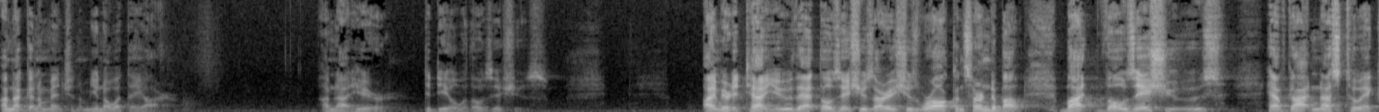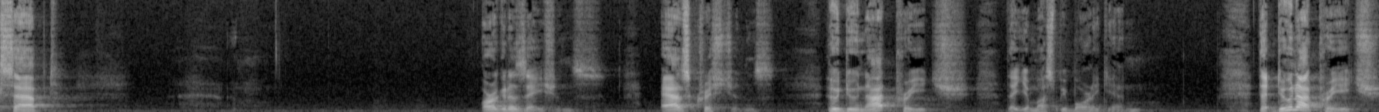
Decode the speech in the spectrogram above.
I'm not going to mention them, you know what they are. I'm not here to deal with those issues. I'm here to tell you that those issues are issues we're all concerned about. But those issues have gotten us to accept organizations as Christians who do not preach that you must be born again, that do not preach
